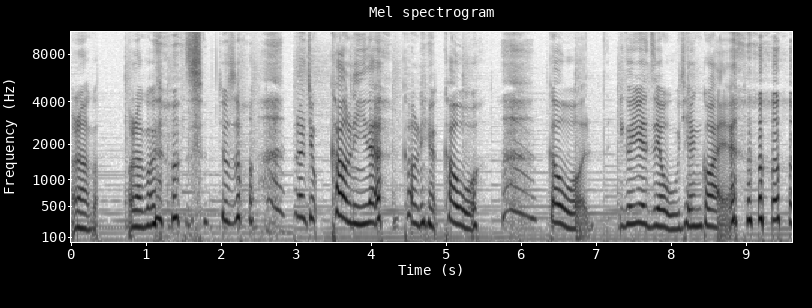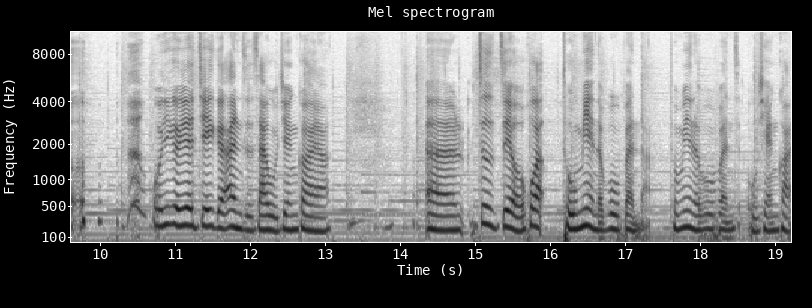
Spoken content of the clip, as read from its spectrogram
我老公。我老公就就说：“那就靠你了，靠你，靠我，靠我，一个月只有五千块，我一个月接一个案子才五千块啊，呃，就只有画图面的部分啦，图面的部分五千块，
